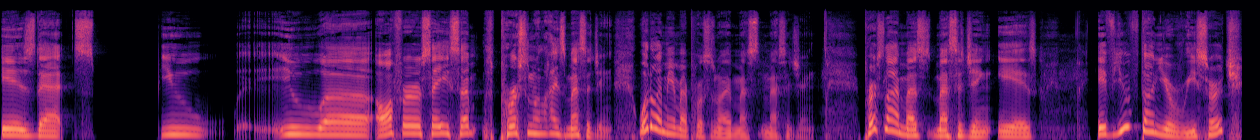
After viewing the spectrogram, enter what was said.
is that you you uh, offer, say, some personalized messaging. What do I mean by personalized mes- messaging? Personalized mes- messaging is if you've done your research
